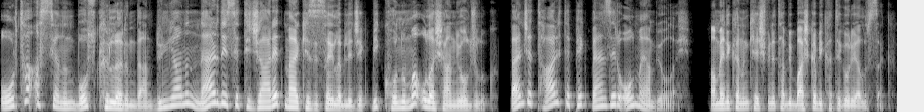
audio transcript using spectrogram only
Orta Asya'nın bozkırlarından dünyanın neredeyse ticaret merkezi sayılabilecek bir konuma ulaşan yolculuk. Bence tarihte pek benzeri olmayan bir olay. Amerika'nın keşfini tabii başka bir kategori alırsak.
